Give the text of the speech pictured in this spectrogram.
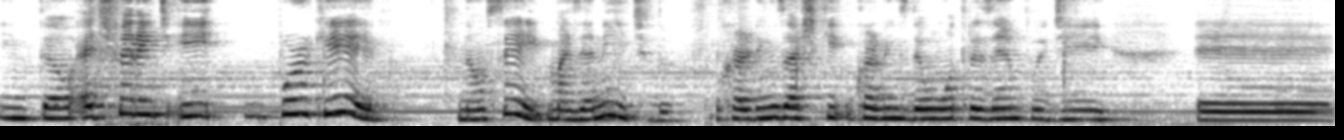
Então, é diferente. E por quê? Não sei, mas é nítido. O Carlinhos, acho que o Carlinhos deu um outro exemplo de. é,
